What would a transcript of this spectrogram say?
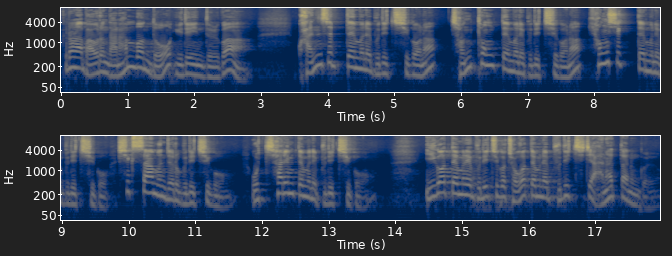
그러나 바울은 단 한 번도 유대인들과 관습 때문에 부딪히거나 전통 때문에 부딪히거나 형식 때문에 부딪히고 식사 문제로 부딪히고 옷차림 때문에 부딪히고 이것 때문에 부딪히고 저것 때문에 부딪히지 않았다는 거예요.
